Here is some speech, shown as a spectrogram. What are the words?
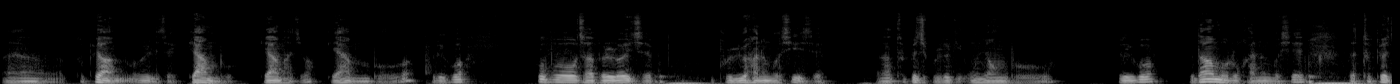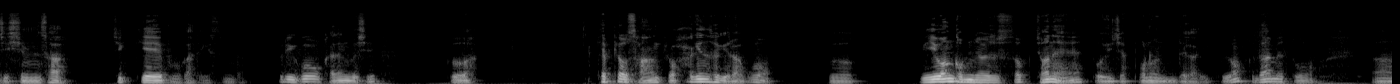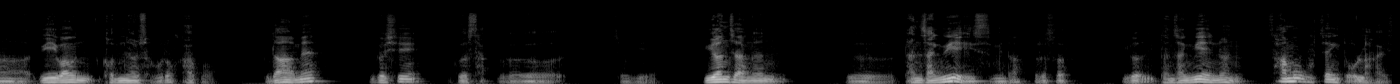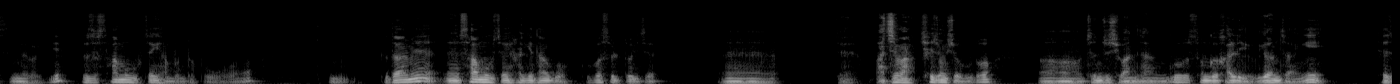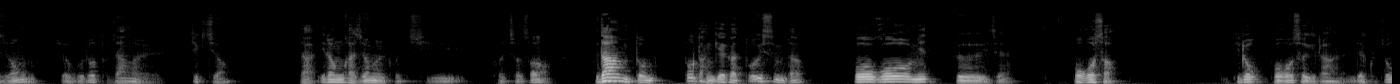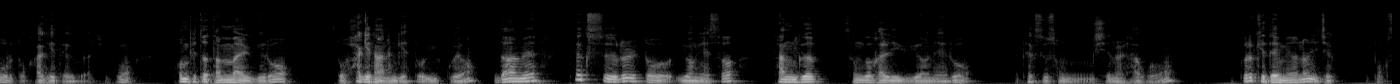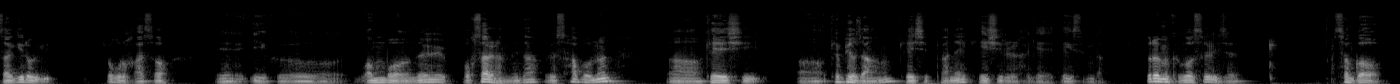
어, 투표함을 이제 개함부, 개함하죠. 개함부. 그리고 후보자별로 이제 분류하는 것이 이제 어, 투표지 분류기 운영부. 그리고 그 다음으로 가는 것이 투표지 심사 집계부가 되겠습니다. 그리고 가는 것이 그 개표 상황표 확인석이라고 그 위원 검열석 전에 또 이제 보는 데가 있고요. 그 다음에 또 어, 위원 검열석으로 가고 그 다음에 이것이 그, 사, 그 저기 위원장은 그 단상 위에 있습니다. 그래서 이거 단상 위에는 사무국장이 또 올라가 있습니다. 거기 그래서 사무국장이 한 번 더 보고 음, 그 다음에 예, 사무국장이 확인하고 그것을 또 이제, 에, 이제 마지막 최종적으로 어, 전주시 완산구 선거관리위원장이 최종적으로 도장을 찍죠. 자, 이런 과정을 거치, 거쳐서, 그 다음 또, 또 단계가 또 있습니다. 보고 및 그 이제 보고석, 기록 보고석이라 하는데 그쪽으로 또 가게 되어가지고 컴퓨터 단말기로 또 확인하는 게 또 있고요. 그 다음에 팩스를 또 이용해서 상급 선거관리위원회로 팩스 송신을 하고 그렇게 되면은 이제 복사기로 쪽으로 가서 이그 원본을 복사를 합니다. 그래서 사본은 어, 게시 어, 개표장 게시판에 게시를 하게 되어 있습니다. 그러면 그것을 이제 선거와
